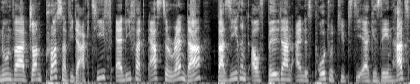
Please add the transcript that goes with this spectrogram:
Nun war John Prosser wieder aktiv. Er liefert erste Render basierend auf Bildern eines Prototyps, die er gesehen hat,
